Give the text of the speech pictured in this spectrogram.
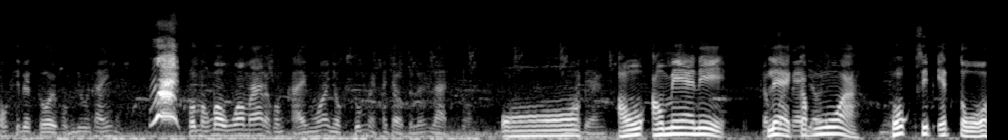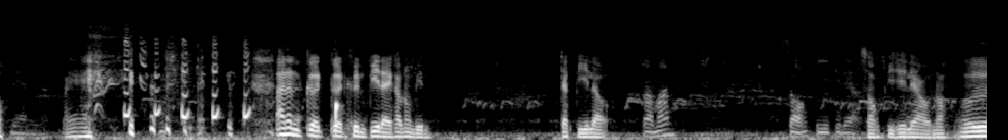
หกสิบเอ็ดตัวให้ผมอยู่ไทยน่ะผมของบอกง้อมาแต่ผมขายง้อยกซุ้มให้เขาเจ้าไปเลยร้านสองอ๋อง้อแดง เอาเอาแม่นี่แลกกับงัวหกสิบเอ็ดตัวแม่นี่ครับ แหมอันนั้นเกิดเกิดขึ้นปีใดครับน้องบินจากปีแล้วประมาณสองปีที่แล้วสองปีที่แล้วเนาะเออ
